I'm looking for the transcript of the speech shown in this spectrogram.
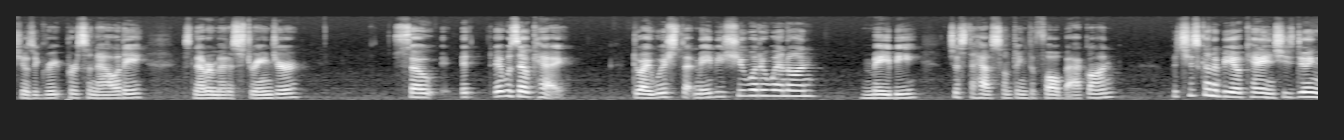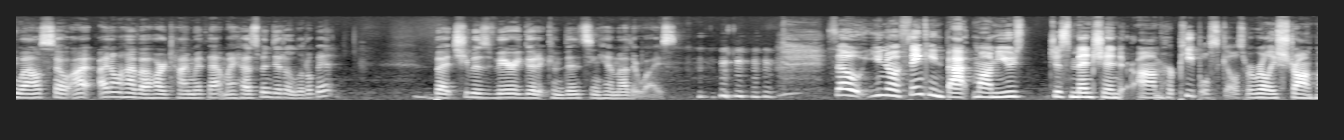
She has a great personality. Has never met a stranger. So it, it was okay. Do I wish that maybe she would have went on? Maybe, just to have something to fall back on. But she's going to be okay and she's doing well, so I, I don't have a hard time with that. My husband did a little bit, but she was very good at convincing him otherwise. So, you know, thinking back, mom, you just mentioned um, her people skills were really strong.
